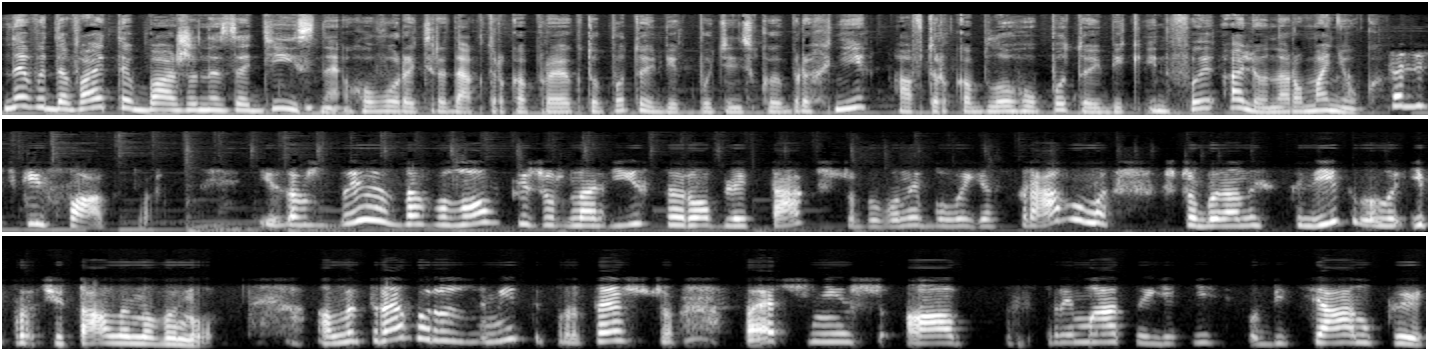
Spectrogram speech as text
Не видавайте бажане за дійсне, говорить редакторка проєкту по той бік путінської брехні, авторка блогу по той бік інфи Альона Романюк. Це людський фактор. І завжди заголовки журналісти роблять так, щоб вони були яскравими, щоб на них клікнули і прочитали новину. Але треба розуміти про те, що перш ніж а, сприймати якісь обіцянки,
